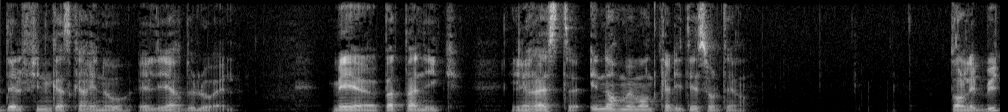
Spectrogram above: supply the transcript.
Delphine Cascarino, ailière de l'OL. Mais pas de panique, il reste énormément de qualité sur le terrain. Dans les buts,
